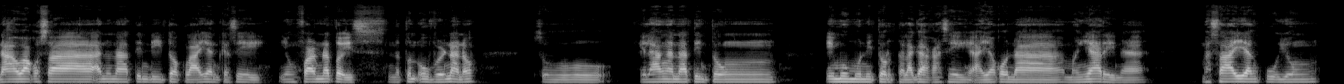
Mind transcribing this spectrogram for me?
naawa ko sa ano natin dito client kasi yung farm na to is na over na no. So kailangan natin tong imo-monitor talaga kasi ayaw ko na mangyari na masayang po yung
